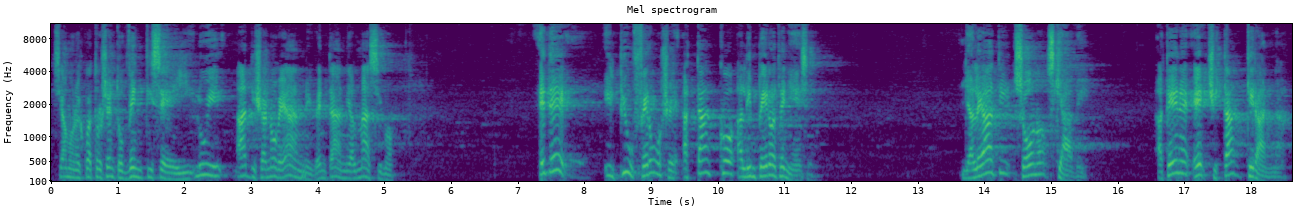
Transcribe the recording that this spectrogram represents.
Siamo nel 426, lui ha 19 anni, 20 anni al massimo, ed è il più feroce attacco all'impero ateniese. Gli alleati sono schiavi. Atene è città tiranna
